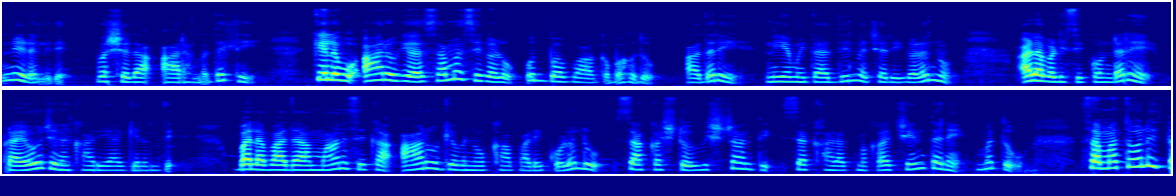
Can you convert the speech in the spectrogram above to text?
ನೀಡಲಿದೆ. ವರ್ಷದ ಆರಂಭದಲ್ಲಿ ಕೆಲವು ಆರೋಗ್ಯ ಸಮಸ್ಯೆಗಳು ಉದ್ಭವವಾಗಬಹುದು. ಆದರೆ ನಿಯಮಿತ ದಿನಚರಿಗಳನ್ನು ಅಳವಡಿಸಿಕೊಂಡರೆ ಪ್ರಯೋಜನಕಾರಿಯಾಗಿರಲಿದೆ. ಬಲವಾದ ಮಾನಸಿಕ ಆರೋಗ್ಯವನ್ನು ಕಾಪಾಡಿಕೊಳ್ಳಲು ಸಾಕಷ್ಟು ವಿಶ್ರಾಂತಿ, ಸಕಾರಾತ್ಮಕ ಚಿಂತನೆ ಮತ್ತು ಸಮತೋಲಿತ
